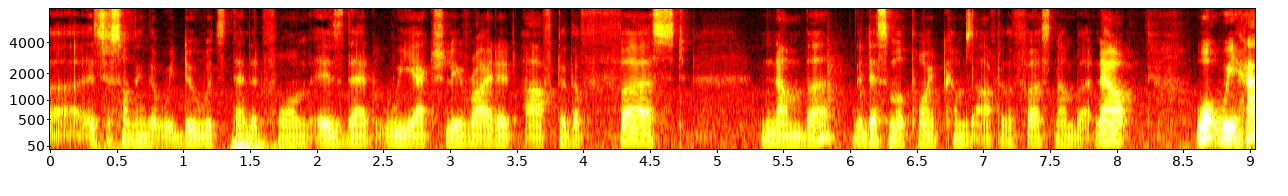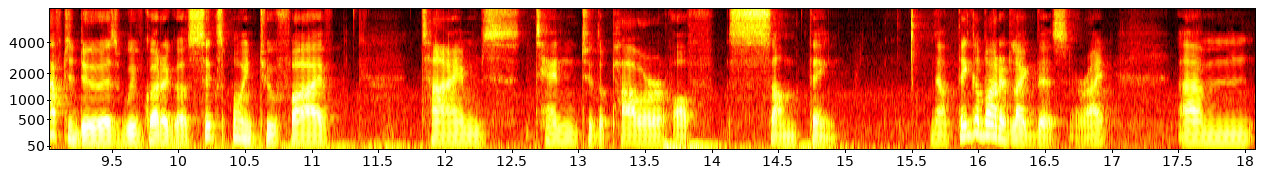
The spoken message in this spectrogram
uh, it's just something that we do with standard form is that we actually write it after the first number. The decimal point comes after the first number. Now, what we have to do is we've got to go 6.25 times 10 to the power of something. Now think about it like this, all right? Um,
